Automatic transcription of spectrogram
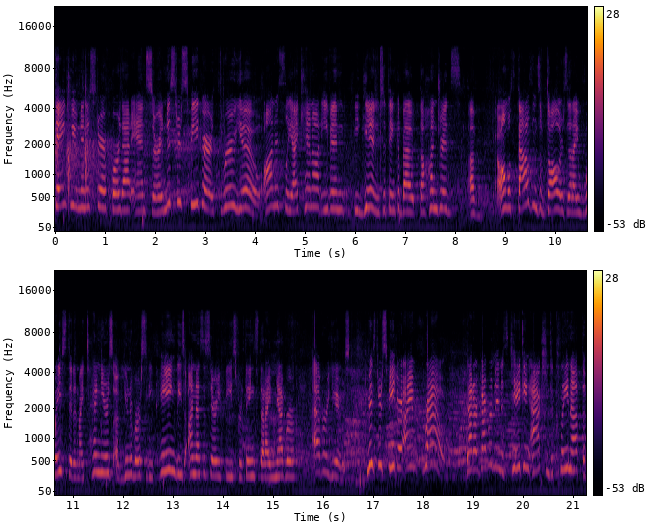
Thank you, Minister, for that answer. And Mr. Speaker, through you, honestly, I cannot even begin to think about the hundreds of almost thousands of dollars that I wasted in my 10 years of university paying these unnecessary fees for things that I never, ever used. Mr. Speaker, I am proud that our government is taking action to clean up the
